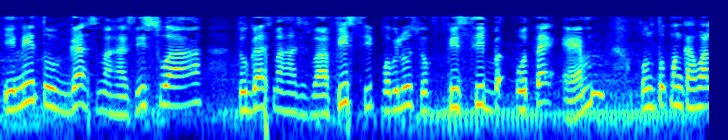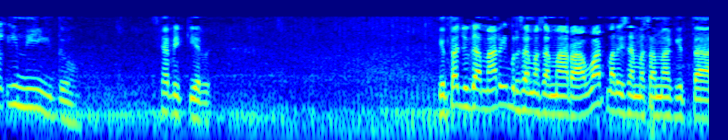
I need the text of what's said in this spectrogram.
ini tugas mahasiswa tugas mahasiswa FISIP Mobilusuf FISIP UTM untuk mengkawal ini gitu saya pikir kita juga mari bersama-sama rawat, mari sama-sama kita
